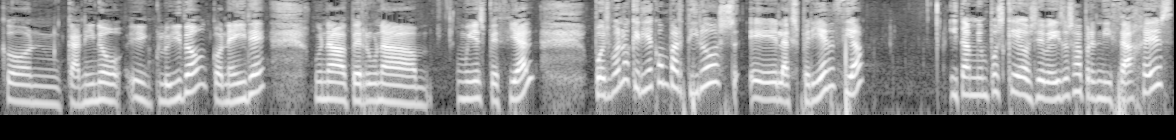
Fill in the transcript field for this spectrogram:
con canino incluido, con Eire, una perruna muy especial, pues bueno, quería compartiros eh, la experiencia y también pues que os llevéis los aprendizajes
